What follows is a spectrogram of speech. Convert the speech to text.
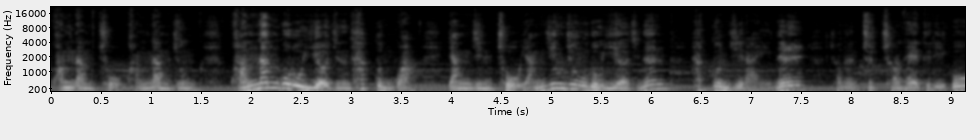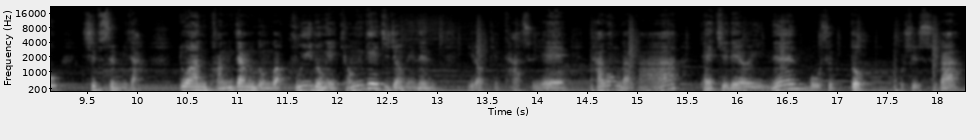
광남초, 광남중, 광남고로 이어지는 학군과 양진초, 양진중으로 이어지는 학군지 라인을 저는 추천해 드리고 싶습니다. 또한 광장동과 구이동의 경계 지점에는 이렇게 다수의 학원가가 배치되어 있는 모습도 보실 수가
